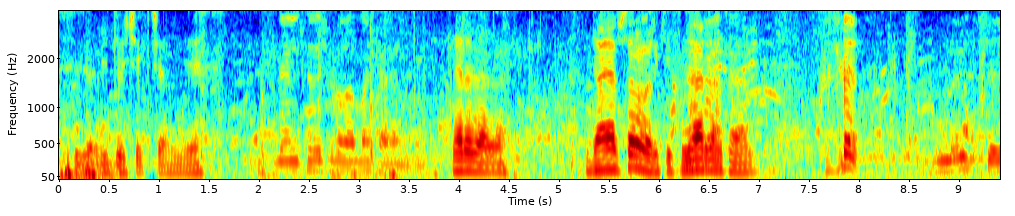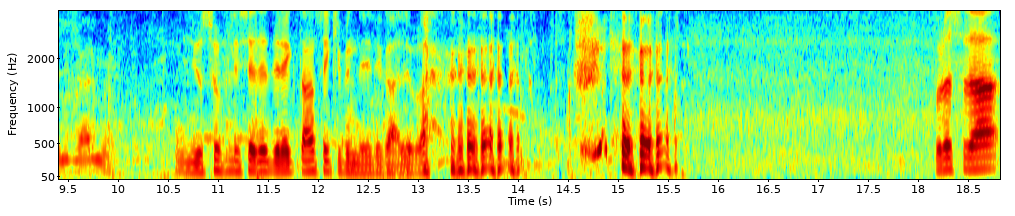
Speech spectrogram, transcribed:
Size video çekeceğim diye. Eskiden lisede şuralardan kayardık. Nerelerden? Bir daha yapsana o hareketi. Nereden kayar? Güzel. Bunların şeylik vermiyor. Yusuf lisede direkt dans ekibindeydi galiba. Burası da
